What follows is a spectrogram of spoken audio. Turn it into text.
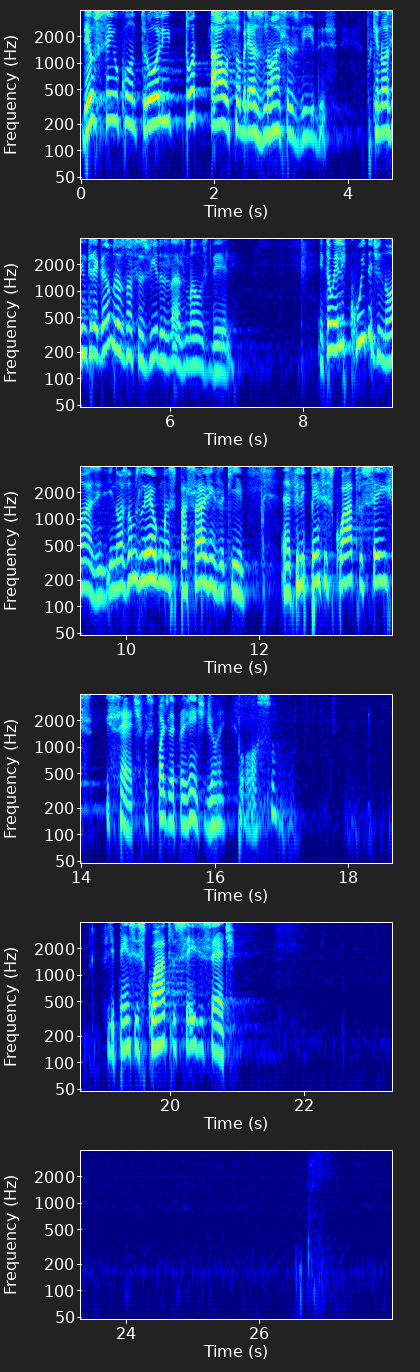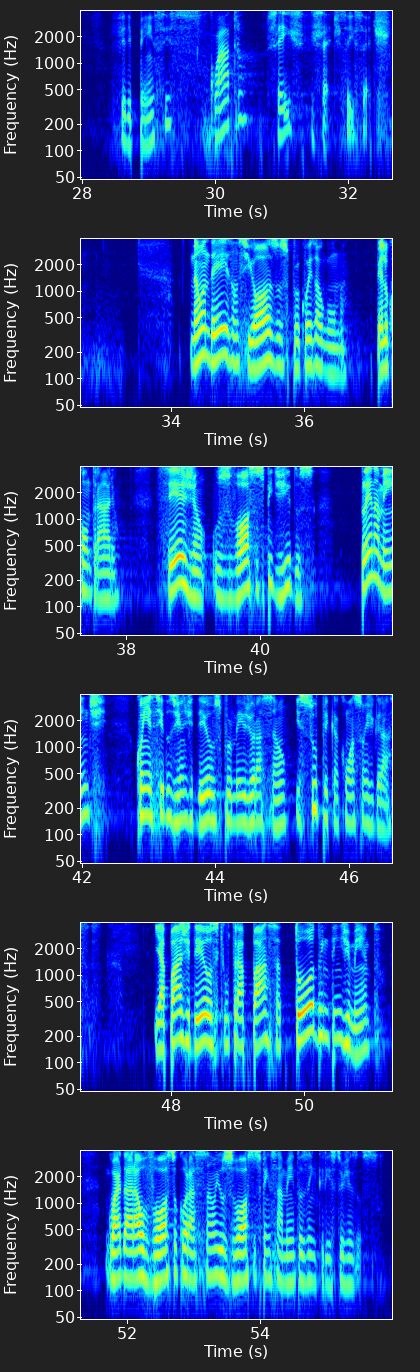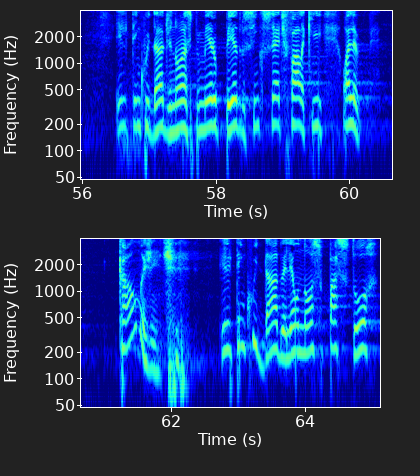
Deus tem o controle total sobre as nossas vidas, porque nós entregamos as nossas vidas nas mãos dele. Então ele cuida de nós, e nós vamos ler algumas passagens aqui, é, Filipenses 4, 6 e 7. Você pode ler para a gente, Johnny? Posso. Filipenses 4, 6 e 7. Filipenses 4, 6 e 7. 6 7. Não andeis ansiosos por coisa alguma. Pelo contrário, sejam os vossos pedidos plenamente conhecidos diante de Deus por meio de oração e súplica com ações de graças. E a paz de Deus, que ultrapassa todo entendimento, guardará o vosso coração e os vossos pensamentos em Cristo Jesus. Ele tem cuidado de nós. 1 Pedro 5,7 fala que, olha, calma, gente. Ele tem cuidado, ele é o nosso pastor.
